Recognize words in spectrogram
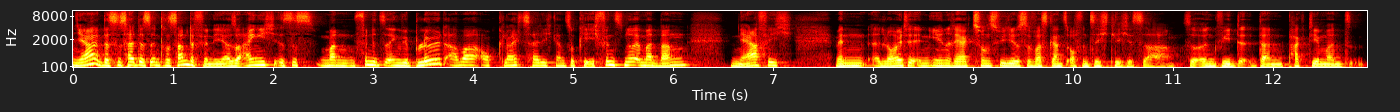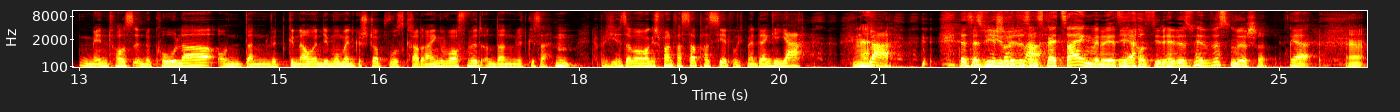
Ja, das ist halt das Interessante, finde ich. Also eigentlich ist es, man findet es irgendwie blöd, aber auch gleichzeitig ganz okay. Ich finde es nur immer dann nervig, wenn Leute in ihren Reaktionsvideos so was ganz Offensichtliches sagen. So irgendwie, dann packt jemand Mentos in eine Cola und dann wird genau in dem Moment gestoppt, wo es gerade reingeworfen wird und dann wird gesagt, hm, da bin ich jetzt aber mal gespannt, was da passiert. Wo ich mir denke, ja, klar. Das, das ist mir schon würde es uns gleich zeigen, wenn du jetzt nicht ja. pausiert hättest, wissen wir schon. Ja. ja.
